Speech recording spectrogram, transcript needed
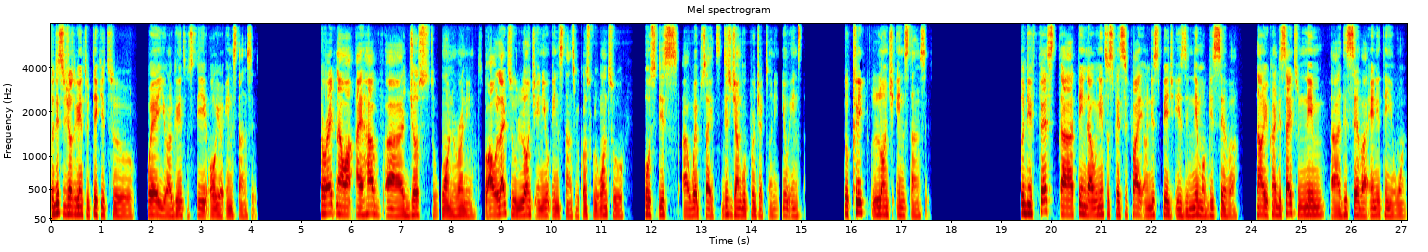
So this is just going to take you to where you are going to see all your instances. So right now I have uh, just one running. So I would like to launch a new instance because we want to host this uh, website, this Django project on a new instance. So click launch instances. So the first uh, thing that we need to specify on this page is the name of this server. Now you can decide to name uh, this server anything you want.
